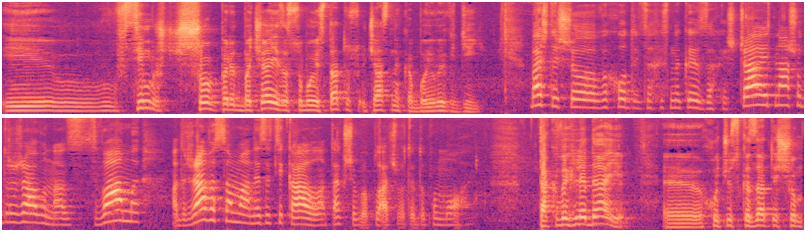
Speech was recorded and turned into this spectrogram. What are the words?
і е, всім, що передбачає за собою статус учасника бойових дій. Бачите, що виходить, захисники захищають нашу державу, нас з вами, а держава сама не зацікавлена так, щоб оплачувати допомоги. Так виглядає. Е, Хочу сказати, що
